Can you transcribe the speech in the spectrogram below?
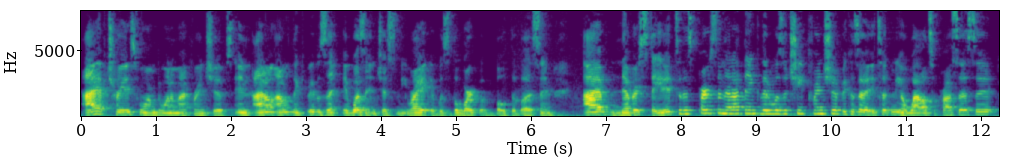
I have transformed one of my friendships and I don't I don't think it was it wasn't just me, right? It was the work of both of us and I've never stated to this person that I think that it was a cheap friendship because it took me a while to process it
